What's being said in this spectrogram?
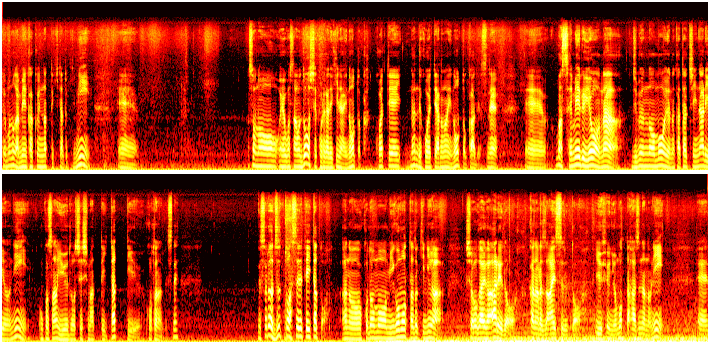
というものが明確になってきた時に、えー、その親御さんはどうしてこれができないのとかこうやってなんでこうやってやらないのとかですね、えー、まあ、責めるような自分の思うような形になるようにお子さんを誘導してしまっていたっていうことなんですね。でそれはずっと忘れていたとあの子供を身ごもった時には障害があれど必ず愛するというふうに思ったはずなのに、え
